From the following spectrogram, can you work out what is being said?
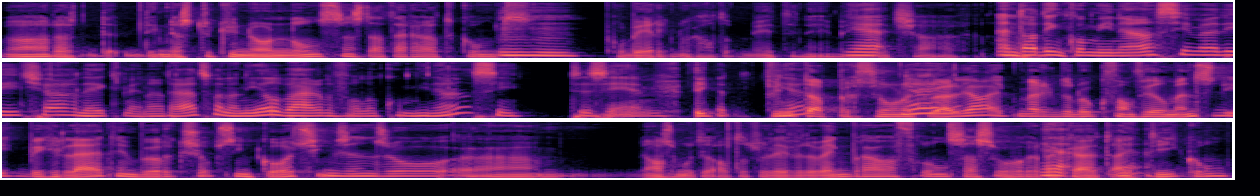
ja, dat, ik denk dat stukje no-nonsense dat daaruit komt, probeer ik nog altijd mee te nemen Mhm. In HR. En dat in combinatie met HR lijkt me inderdaad wel een heel waardevolle combinatie te zijn. Ik vind ja? dat persoonlijk Ja, ja. wel, ja. Ik merk dat ook van veel mensen die ik begeleid in workshops, in coachings en zo. Ehm, ja, ze moeten altijd wel even de wenkbrauwen fronsen als ze horen dat ik uit IT kom.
